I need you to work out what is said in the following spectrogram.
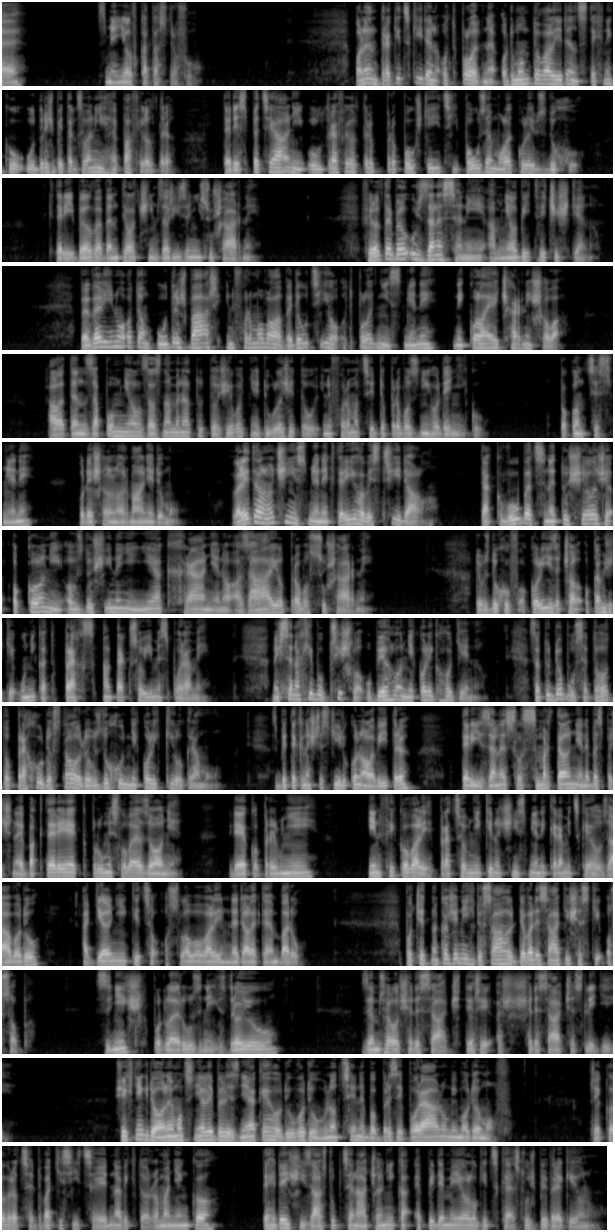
změnil v katastrofu. Onen tragický den odpoledne odmontoval jeden z techniků údržby tzv. HEPA filtr, tedy speciální ultrafiltr propouštějící pouze molekuly vzduchu, který byl ve ventilačním zařízení sušárny. Filtr byl už zanesený a měl být vyčištěn. Ve Velínu o tom údržbář informoval vedoucího odpolední směny Nikolaje Čarnišova. Ale ten zapomněl zaznamenat tuto životně důležitou informaci do provozního deníku. Po konci směny odešel normálně domů. Velitel noční směny, který ho vystřídal, tak vůbec netušil, že okolní ovzduší není nijak chráněno a zahájil provoz sušárny. Do vzduchu v okolí začal okamžitě unikat prach s antraxovými sporami. Než se na chybu přišlo, uběhlo několik hodin. Za tu dobu se tohoto prachu dostalo do vzduchu několik kilogramů. Zbytek neštěstí dokonal vítr, který zanesl smrtelně nebezpečné bakterie k průmyslové zóně, kde jako první infikovali pracovníky noční směny keramického závodu a dělníky, co oslavovali v nedalekém baru. Počet nakažených dosáhl 96 osob. Z nich podle různých zdrojů zemřelo 64 až 66 lidí. Všichni, kdo onemocněli, byli z nějakého důvodu v noci nebo brzy po ránu mimo domov. Řekl v roce 2001 Viktor Romaněnko, tehdejší zástupce náčelníka epidemiologické služby v regionu.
